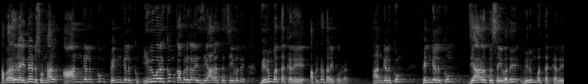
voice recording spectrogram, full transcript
அப்போ அதில் என்னன்னு சொன்னால் ஆண்களுக்கும் பெண்களுக்கும் இருவருக்கும் கபர்களை ஜியாரத்து செய்வது விரும்பத்தக்கது. அப்படித்தான் தலைப்பு விடுறார் ஆண்களுக்கும் பெண்களுக்கும் ஜியாரத்து செய்வது விரும்பத்தக்கது.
